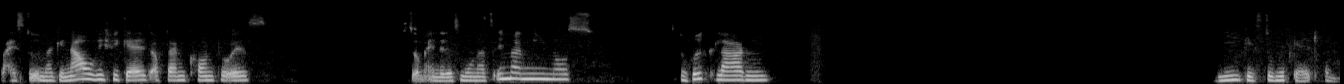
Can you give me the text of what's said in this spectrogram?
Weißt du immer genau, wie viel Geld auf deinem Konto ist? Bist du am Ende des Monats immer im Minus? Hast du Rücklagen? Wie gehst du mit Geld um?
